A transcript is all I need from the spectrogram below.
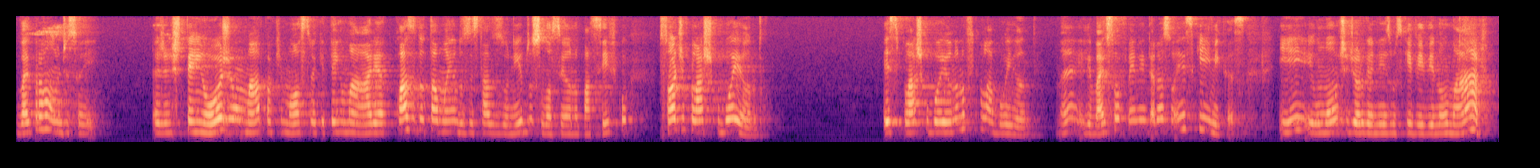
Vai para onde isso aí? A gente tem hoje um mapa que mostra que tem uma área quase do tamanho dos Estados Unidos, no Oceano Pacífico, só de plástico boiando. Esse plástico boiando não fica lá boiando, né? ele vai sofrendo interações químicas. E um monte de organismos que vivem no mar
